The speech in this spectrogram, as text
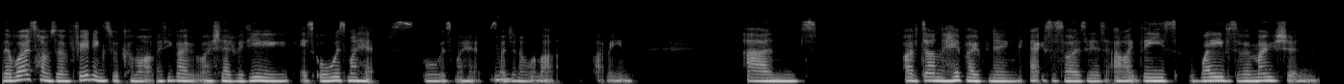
there were times when feelings would come up. I think I, I shared with you, it's always my hips, always my hips. Mm-hmm. I don't know what that what that means. And I've done hip opening exercises and like these waves of emotion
